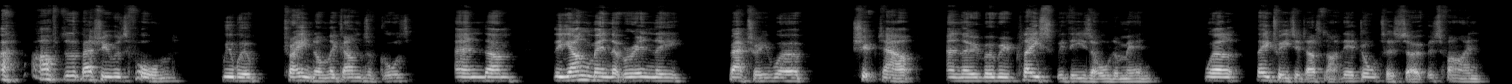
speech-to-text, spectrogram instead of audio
after the battery was formed, we were trained on the guns, of course. And um, the young men that were in the battery were shipped out and they were replaced with these older men. Well, they treated us like their daughters, so it was fine.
